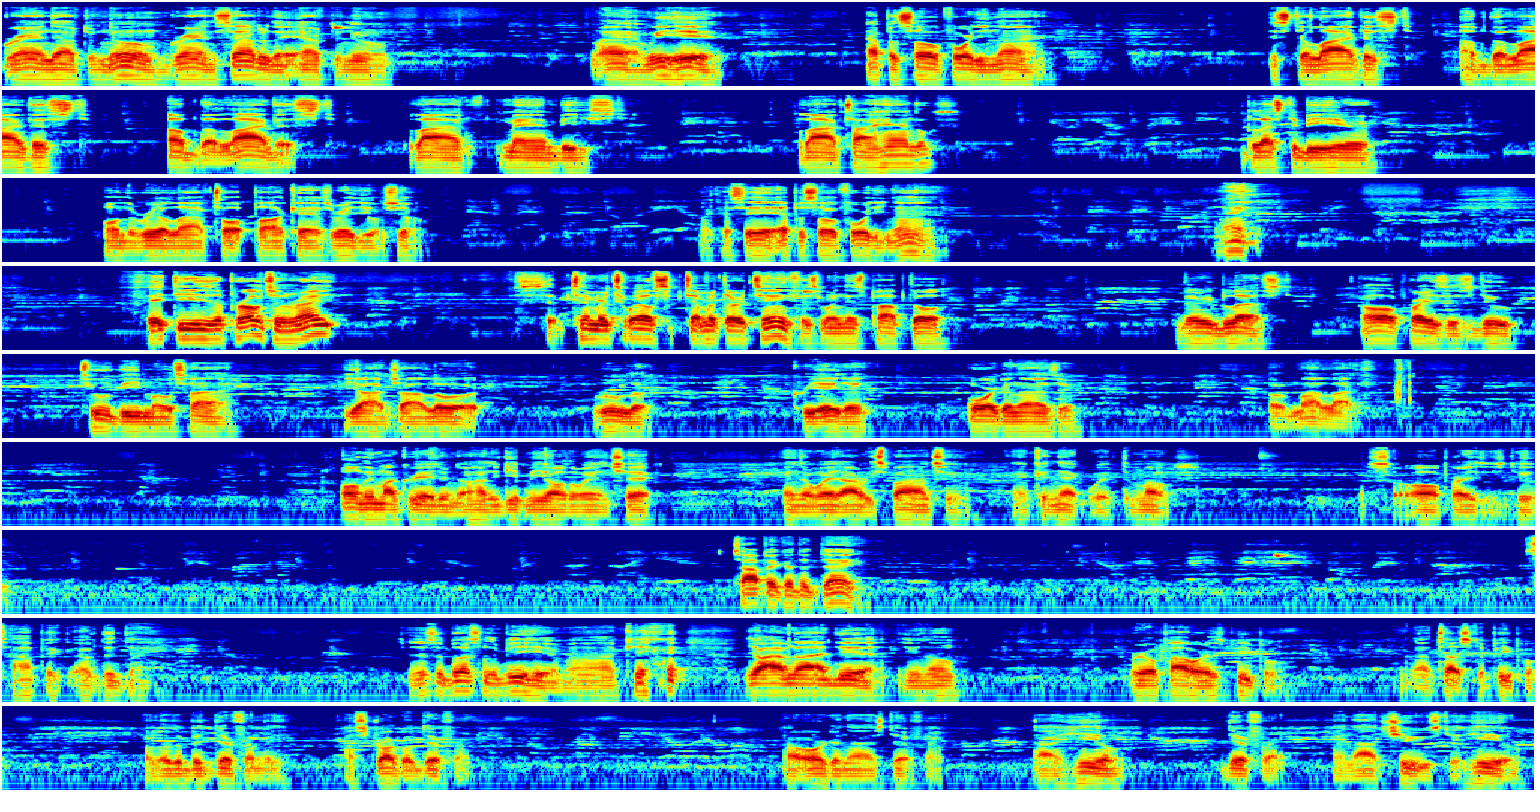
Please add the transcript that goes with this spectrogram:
grand afternoon, grand Saturday afternoon. Man, we here. Episode 49. It's the livest of the livest of the livest live man beast. Live tie handles. Blessed to be here on the Real Live Talk Podcast radio show. Like I said, episode 49. Man. 50 is approaching, right? September 12th, September 13th is when this popped off. Very blessed. All praises due to the Most High, Yah Jah Lord, ruler, creator, organizer of my life. Only my creator know how to get me all the way in check in the way that I respond to and connect with the most. So all praises due. Topic of the day. Topic of the day. It's a blessing to be here, man. I can't, y'all have no idea, you know. Real power is people. And I touch the people a little bit differently. I struggle different. I organize different. I heal different. And I choose to heal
